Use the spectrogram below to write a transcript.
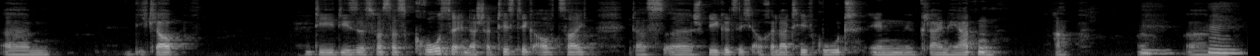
ähm, ich glaube, die, dieses, was das Große in der Statistik aufzeigt, das äh, spiegelt sich auch relativ gut in kleinen Härten ab. Mhm. Ähm, mhm.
